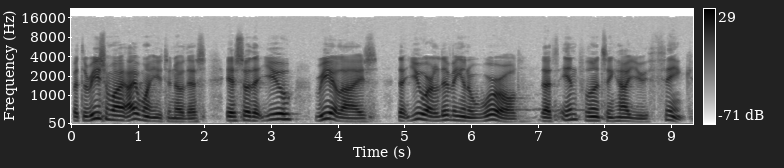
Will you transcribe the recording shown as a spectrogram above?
But the reason why I want you to know this is so that you realize that you are living in a world that's influencing how you think.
